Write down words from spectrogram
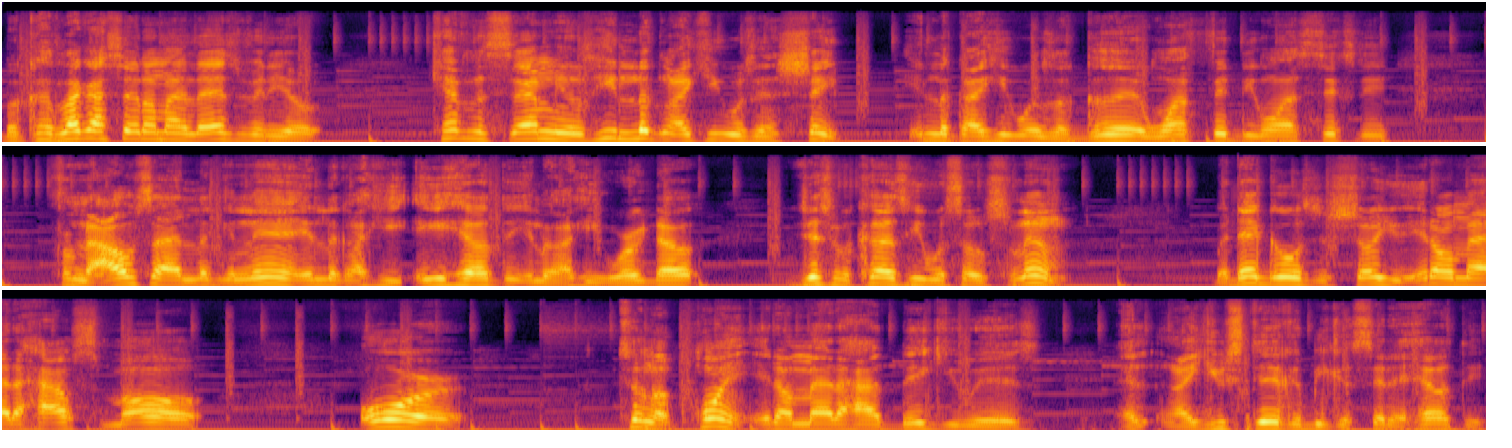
because like I said on my last video, Kevin Samuels, he looked like he was in shape. He looked like he was a good 150, 160. From the outside looking in, it looked like he ate healthy. It looked like he worked out just because he was so slim. But that goes to show you, it don't matter how small or to a point, it don't matter how big you is. And, Like you still could be considered healthy.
